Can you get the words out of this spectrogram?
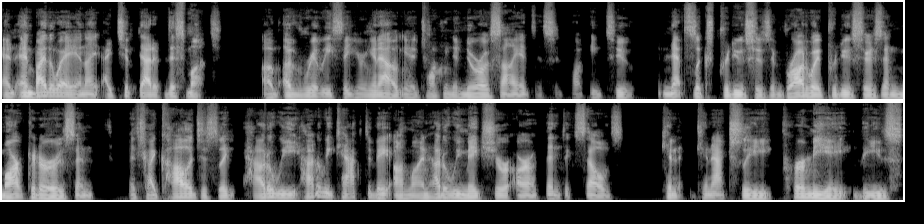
And and by the way, and I, I tipped at it this month of, of really figuring it out, you know, talking to neuroscientists and talking to Netflix producers and Broadway producers and marketers and, and psychologists. Like how do we how do we captivate online? How do we make sure our authentic selves can can actually permeate these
